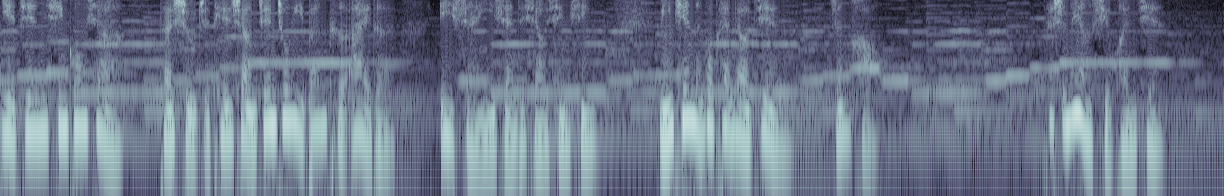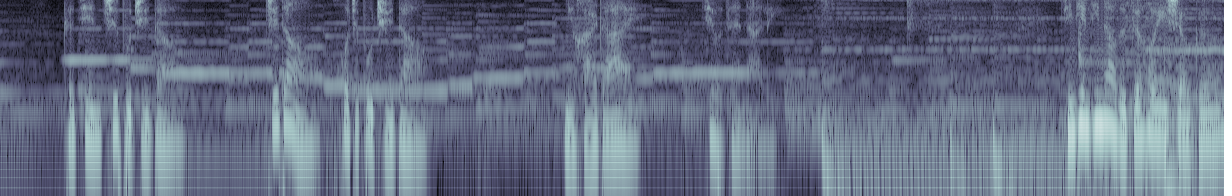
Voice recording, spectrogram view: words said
夜间星空下。他数着天上珍珠一般可爱的、一闪一闪的小星星，明天能够看到剑，真好。他是那样喜欢剑，可剑知不知道？知道或者不知道？女孩的爱就在那里。今天听到的最后一首歌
